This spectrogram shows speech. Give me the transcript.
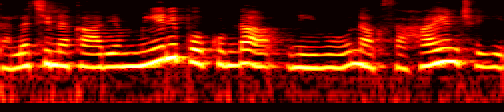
తలచిన కార్యం మీరిపోకుండా నీవు నాకు సహాయం చెయ్యి.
